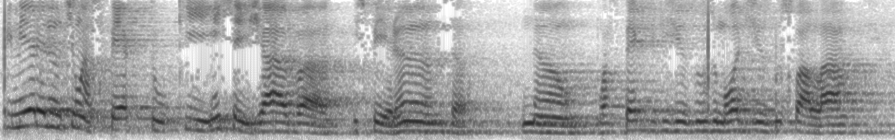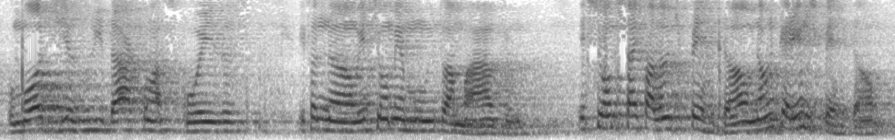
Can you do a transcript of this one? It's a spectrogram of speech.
Primeiro, ele não tinha um aspecto que ensejava esperança. Não. O aspecto de Jesus, o modo de Jesus falar, o modo de Jesus lidar com as coisas, ele falou: Não, esse homem é muito amável. Esse homem sai falando de perdão. Nós não queremos perdão.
